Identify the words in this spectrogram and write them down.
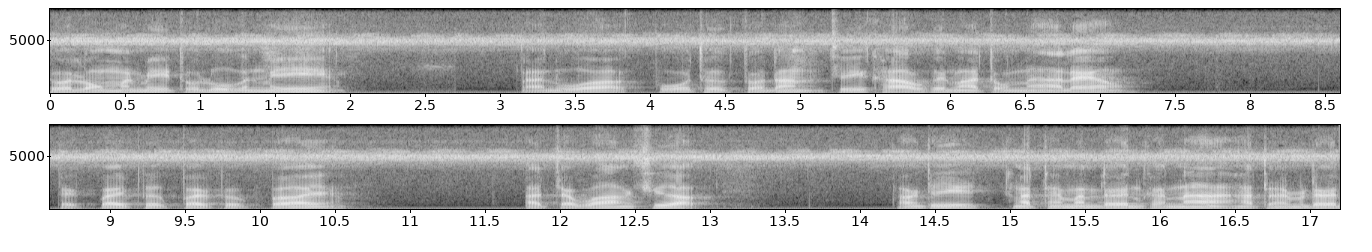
ตัวหลงมันมีตัวรูปมันมีหลานวัวโผถึกตัวนั้นสีขาวขึ้นมาตรงหน้าแล้วเพิกไปเพิกไปเพิกไป อาจจะวางเชือกบางทีหัดให้มันเดินข้างหน้า หัดให้มันเดิน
